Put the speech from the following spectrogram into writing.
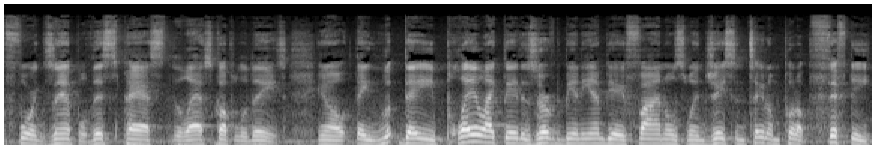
for example, this past the last couple of days, you know, they they play like they deserve to be in the NBA Finals when Jayson Tatum put up fifty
